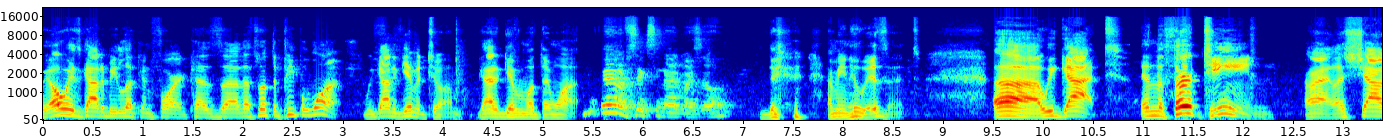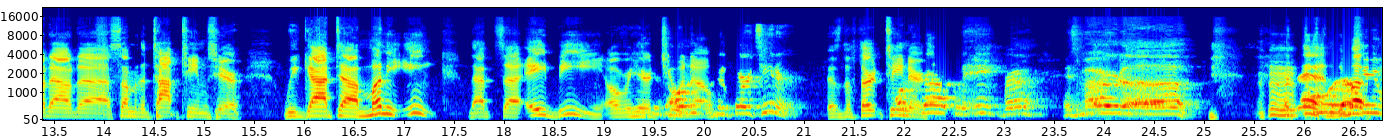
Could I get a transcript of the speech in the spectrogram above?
We always got to be looking for it because uh, that's what the people want. We got to give it to them. Got to give them what they want. I'm fan of 69 myself. I mean, who isn't? Uh, we got in the 13. All right, let's shout out uh, some of the top teams here. We got uh, Money Inc. That's uh, AB over here, It's 2 and 0. The 13er. Is the Oh, 13er. shout out to the ink, bro. It's murder. And then, Who the would mo- I be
